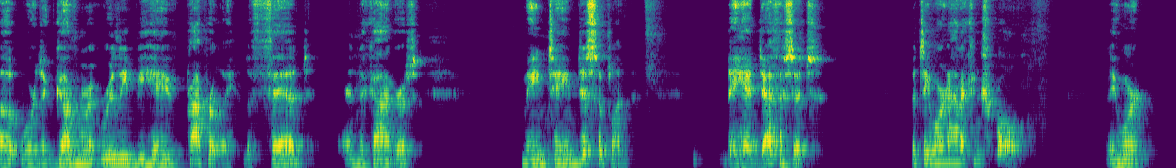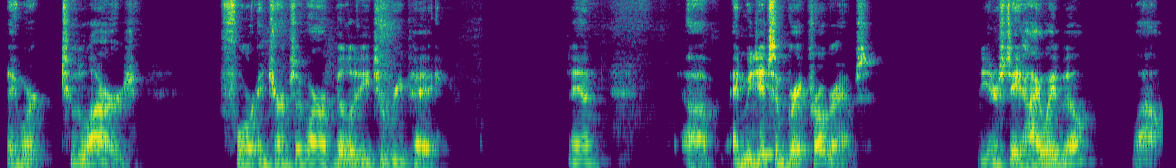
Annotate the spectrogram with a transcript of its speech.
uh, where the government really behaved properly. The Fed and the Congress maintained discipline. They had deficits, but they weren't out of control. They weren't they weren't too large for in terms of our ability to repay. And uh, and we did some great programs. The Interstate Highway Bill, wow,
